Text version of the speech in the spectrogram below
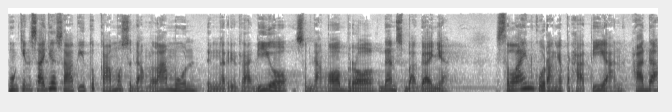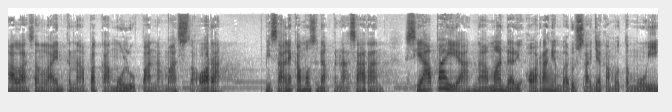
Mungkin saja saat itu kamu sedang melamun, dengerin radio, sedang ngobrol, dan sebagainya Selain kurangnya perhatian, ada alasan lain kenapa kamu lupa nama seseorang. Misalnya kamu sedang penasaran, siapa ya nama dari orang yang baru saja kamu temui?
